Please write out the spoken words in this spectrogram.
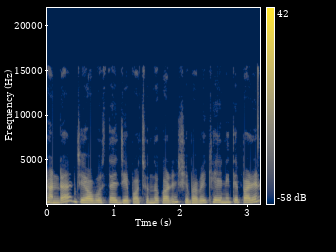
ঠান্ডা যে অবস্থায় যে পছন্দ করেন সেভাবেই খেয়ে নিতে পারেন।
